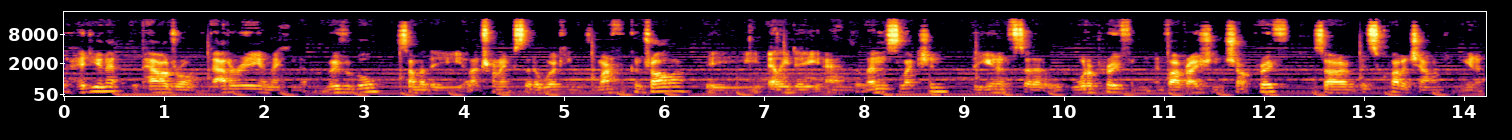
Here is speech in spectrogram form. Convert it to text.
the, head unit, the power draw of the battery and making it removable, some of the electronics that are working with the microcontroller, the LED and the lens selection, the unit so that it was waterproof and, and vibration and shockproof, so it's quite a challenging unit.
